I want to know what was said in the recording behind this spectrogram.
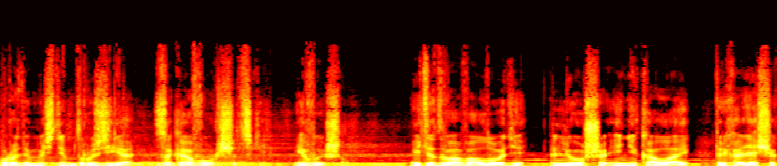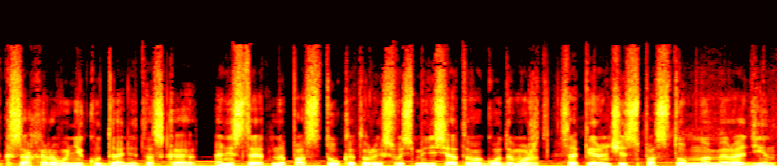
вроде мы с ним друзья, заговорщицки, и вышел. Эти два Володи, Леша и Николай, приходящих к Сахарову никуда не таскают. Они стоят на посту, который с 80-го года может соперничать с постом номер один,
